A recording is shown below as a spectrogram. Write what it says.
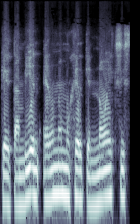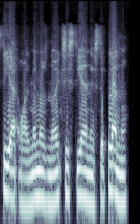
que también era una mujer que no existía, o al menos no existía en este plano,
